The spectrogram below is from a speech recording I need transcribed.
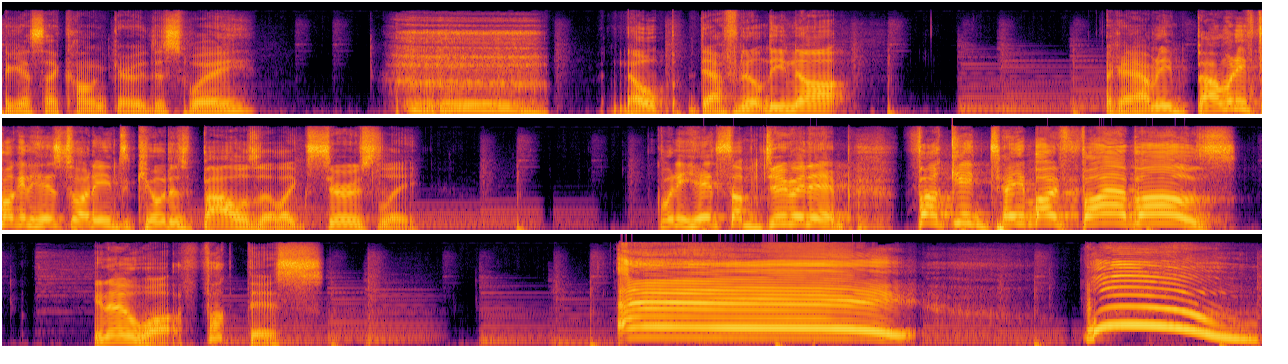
I guess I can't go this way. nope, definitely not. Okay, how many how many fucking hits do I need to kill this Bowser? Like, seriously. How many hits I'm giving him? Fucking take my fireballs! You know what? Fuck this. Hey! Woo!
